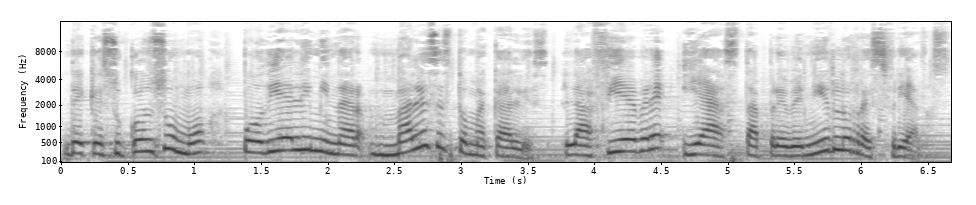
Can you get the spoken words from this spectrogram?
de que su consumo podía eliminar males estomacales, la fiebre y hasta prevenir los resfriados.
